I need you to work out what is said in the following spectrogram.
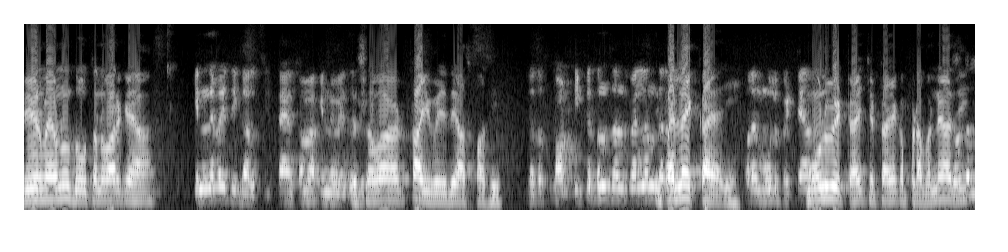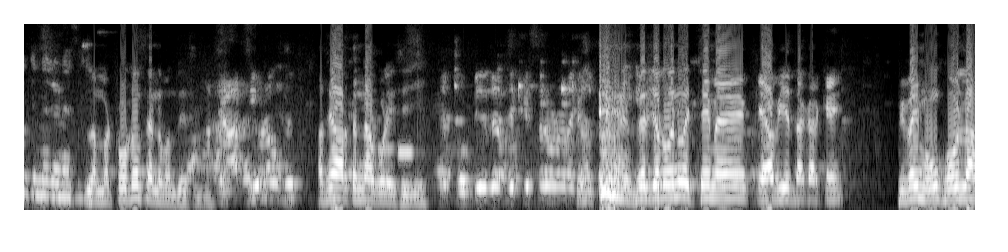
ਫਿਰ ਮੈਂ ਉਹਨੂੰ ਦੋ ਤਿੰਨ ਵਾਰ ਕਿਹਾ। ਕਿੰਨੇ ਵਜੇ ਦੀ ਗੱਲ ਸੀ? ਟਾਈਮ ਸਮਾਂ ਕਿੰਨੇ ਵਜੇ ਦਾ ਸੀ? ਸਵਾ 2:30 ਵਜੇ ਦੇ ਆਸ-ਪਾਸ ਹੀ ਜਦੋਂ ਪਹਿਲਾਂ ਅੰਦਰ ਪਹਿਲਾਂ ਇੱਕ ਆਇਆ ਜੀ। ਉਹਨੇ ਮੂਲ ਪਿੱਟਿਆ। ਮੂਲ ਵੇਟਾ ਚਿੱਟਾ ਜਿਹਾ ਕੱਪੜਾ ਬੰਨਿਆ ਸੀ। ਟੋਟਲ ਕਿੰਨੇ ਜਣੇ ਸੀ? ਲੰਮਾ ਟੋਟਲ ਤਿੰਨ ਬੰਦੇ ਸੀ ਜੀ। ਹਥਿਆਰ ਸੀ ਉਹਨਾਂ ਕੋਲ? ਹਥਿਆਰ ਤਿੰਨਾਂ ਕੋਲੇ ਸੀ ਜੀ। ਤੇ ਛੋਟੀ ਦੇ ਉੱਤੇ ਕਿਸ ਤਰ੍ਹਾਂ ਉਹਨਾਂ ਨੇ ਗੱਲ ਫਿਰ ਜਦੋਂ ਇਹਨੂੰ ਇੱਥੇ ਮੈਂ ਕਿਹਾ ਵੀ ਇਦਾਂ ਕਰਕੇ ਵੀ ਭਾਈ ਮੂੰਹ ਖੋਲ ਲਾ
